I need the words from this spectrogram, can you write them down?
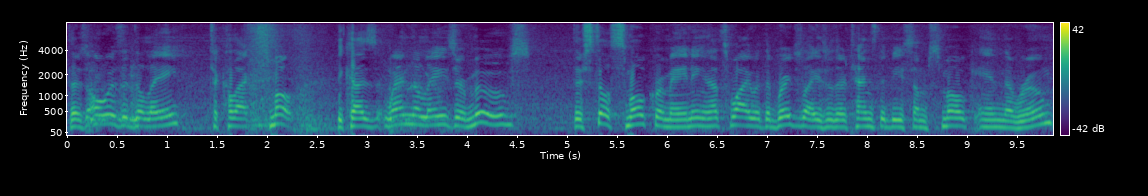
There's always a delay to collect smoke because when the laser moves there's still smoke remaining and that's why with the bridge laser there tends to be some smoke in the room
